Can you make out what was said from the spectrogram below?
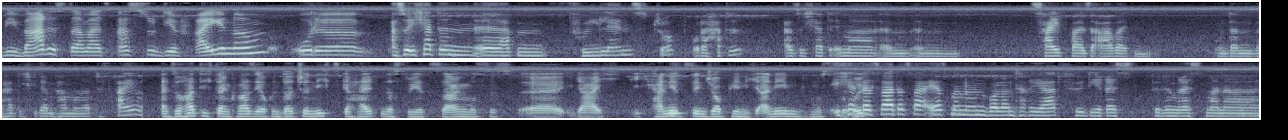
Wie war das damals? Hast du dir freigenommen oder Also ich hatte einen, äh, hab einen Freelance-Job oder hatte. Also ich hatte immer ähm, ähm, zeitweise arbeiten. Und dann hatte ich wieder ein paar Monate frei. Also hat dich dann quasi auch in Deutschland nichts gehalten, dass du jetzt sagen musstest, äh, ja, ich, ich kann jetzt den Job hier nicht annehmen, du musst Ich, zurück. das, war, das war erstmal nur ein Volontariat für, die Rest, für den Rest meiner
